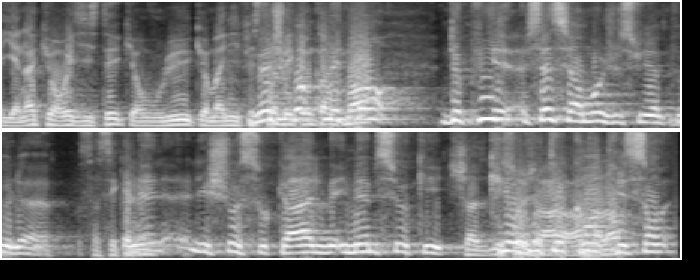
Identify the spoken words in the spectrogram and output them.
Il y en a qui ont résisté, qui ont voulu, qui ont manifesté un mécontentement. Depuis, sincèrement, je suis un peu le. Ça s'est calmé. Les, les choses se calment, et même ceux qui, qui ont voté contre, ils, sont,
